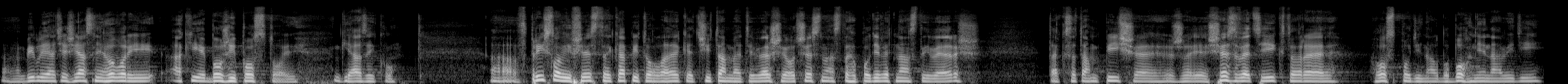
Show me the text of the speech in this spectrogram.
Biblia tiež jasne hovorí, aký je Boží postoj k jazyku. V prísloví v 6. kapitole, keď čítame tie verše od 16. po 19. verš, tak sa tam píše, že je 6 vecí, ktoré hospodin alebo Boh nenávidí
